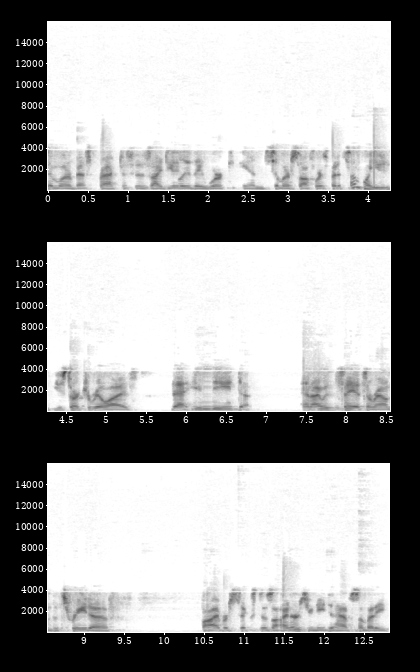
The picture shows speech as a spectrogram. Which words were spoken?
similar best practices. Ideally, they work in similar softwares, but at some point, you you start to realize that you need, and I would say it's around the three to five or six designers. You need to have somebody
